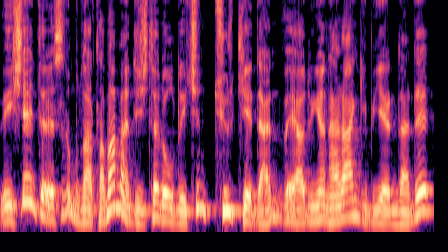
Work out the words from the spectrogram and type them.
Ve işin enteresanı bunlar tamamen dijital olduğu için Türkiye'den veya dünyanın herhangi bir yerinden de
